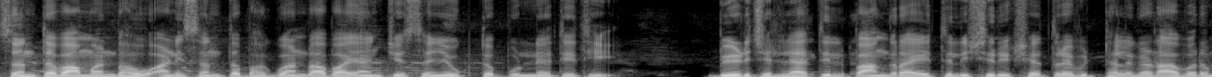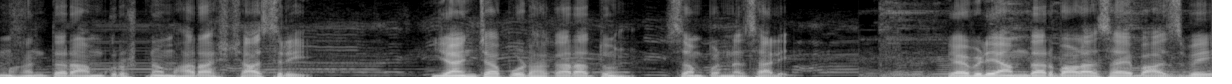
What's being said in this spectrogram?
संत वामनभाऊ आणि संत भगवान बाबा यांची संयुक्त पुण्यतिथी बीड जिल्ह्यातील पांगरा येथील श्री क्षेत्र विठ्ठलगडावर महंत रामकृष्ण महाराज शास्त्री यांच्या पुढाकारातून संपन्न झाली. यावेळी आमदार बाळासाहेब आजबे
